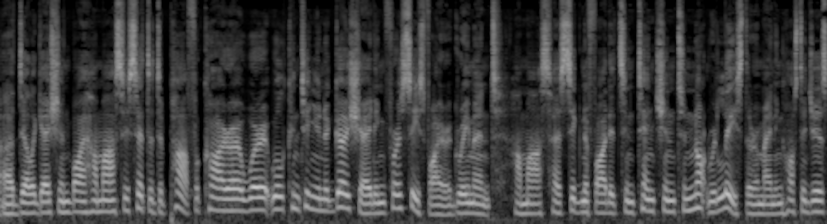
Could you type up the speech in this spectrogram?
A delegation by Hamas is set to depart for Cairo, where it will continue negotiating for a ceasefire agreement. Hamas has signified its intention to not release the remaining hostages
